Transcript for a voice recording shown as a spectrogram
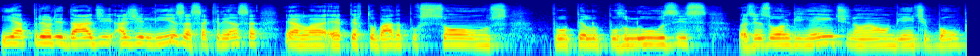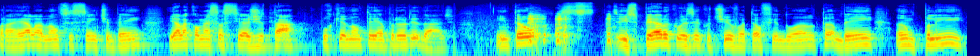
e a prioridade agiliza essa criança, ela é perturbada por sons, por, pelo, por luzes, às vezes o ambiente não é um ambiente bom para ela, não se sente bem e ela começa a se agitar porque não tem a prioridade. Então, espero que o executivo até o fim do ano também amplie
